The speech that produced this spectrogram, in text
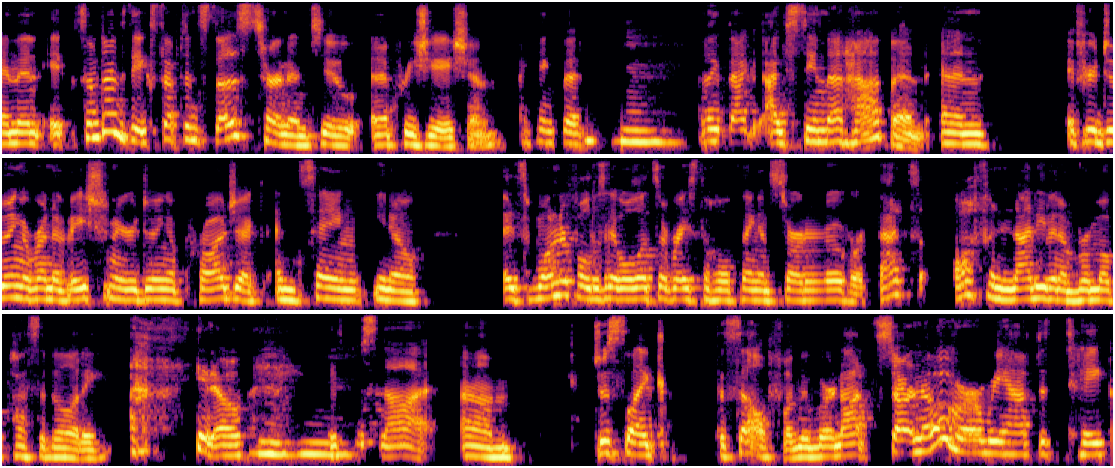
And then it, sometimes the acceptance does turn into an appreciation. I think that mm-hmm. i think that i've seen that happen. And if you're doing a renovation or you're doing a project and saying you know it's wonderful to say, well, let's erase the whole thing and start over. That's often not even a remote possibility. you know, mm-hmm. it's just not. Um, just like the self. I mean, we're not starting over. We have to take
